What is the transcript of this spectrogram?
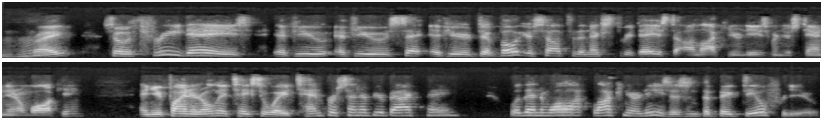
mm-hmm. right? So three days, if you if you say if you devote yourself to the next three days to unlocking your knees when you're standing and walking, and you find it only takes away 10% of your back pain, well, then locking your knees isn't the big deal for you.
